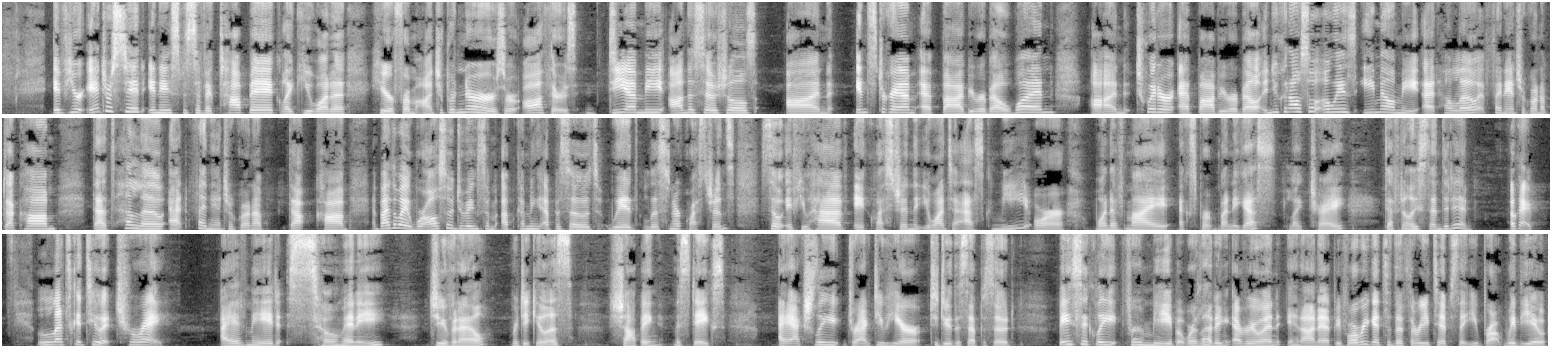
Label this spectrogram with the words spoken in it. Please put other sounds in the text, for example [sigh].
If you're interested in a specific topic, like you want to hear from entrepreneurs or authors, DM me on the socials on Instagram at Bobbi Rebell one, on Twitter at Bobbi Rebell. And you can also always email me at hello at financialgrownup.com. That's hello at financialgrownup.com. And by the way, we're also doing some upcoming episodes with listener questions. So if you have a question that you want to ask me or one of my expert money guests like Trae, definitely send it in. Okay. Let's get to it. Trae, I have made so many juvenile, ridiculous shopping mistakes. I actually dragged you here to do this episode basically for me, but we're letting everyone in on it. Before we get to the three tips that you brought with you,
